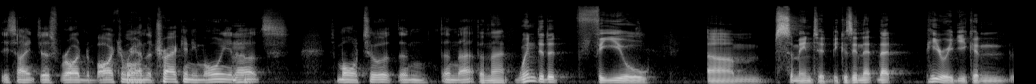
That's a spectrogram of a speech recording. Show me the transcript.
this ain't just riding a bike around the track anymore. You know, Mm. it's it's more to it than than that. than that. When did it feel um, cemented? Because in that, that period, you can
